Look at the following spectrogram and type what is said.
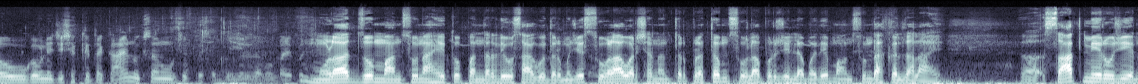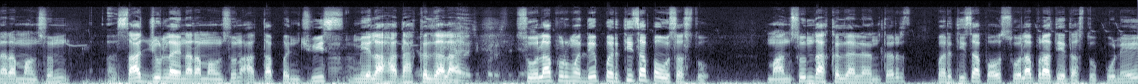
उगवण्याची शक्यता काय नुकसान होऊ शकतं मुळात जो मान्सून आहे तो पंधरा दिवस अगोदर म्हणजे सोळा वर्षानंतर प्रथम सोलापूर जिल्ह्यामध्ये मान्सून दाखल झाला आहे. सात मे रोजी येणारा मान्सून सात जूनला येणारा मान्सून आता पंचवीस मेला हा दाखल झाला आहे. सोलापूरमध्ये परतीचा पाऊस असतो. मान्सून दाखल झाल्यानंतर परतीचा पाऊस सोलापुरात येत असतो. पुणे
